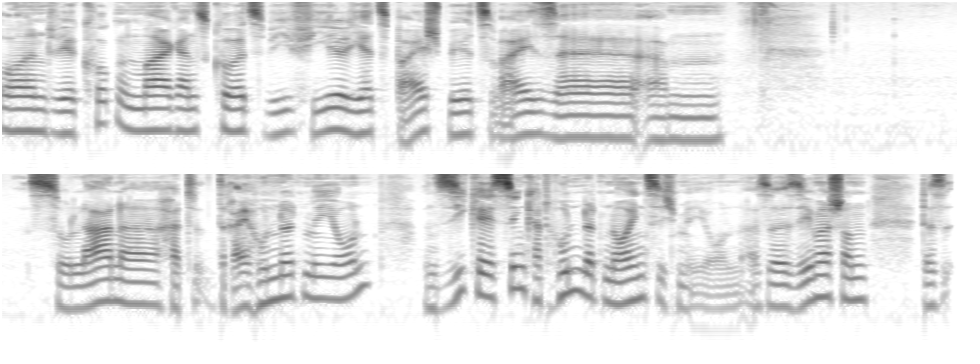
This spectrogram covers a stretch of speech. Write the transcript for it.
Und wir gucken mal ganz kurz, wie viel jetzt beispielsweise ähm, Solana hat 300 Millionen. Und ZK Sync hat 190 Millionen. Also sehen wir schon, dass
